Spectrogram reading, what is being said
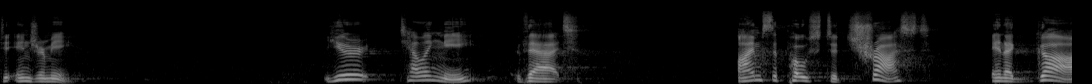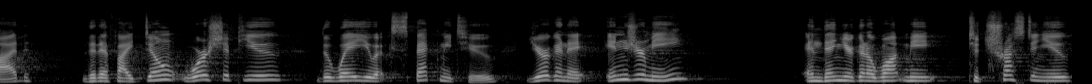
to injure me? You're telling me that I'm supposed to trust in a God that if I don't worship you the way you expect me to, you're going to injure me, and then you're going to want me to trust in you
